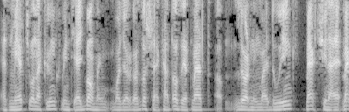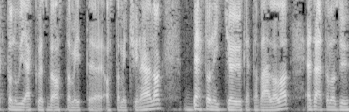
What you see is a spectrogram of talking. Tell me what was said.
Ez miért jó nekünk, mint jegybank, meg magyar gazdaság? Hát azért, mert a learning by doing, megtanulják közben azt amit, eh, azt, amit csinálnak, betanítja őket a vállalat, ezáltal az ő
